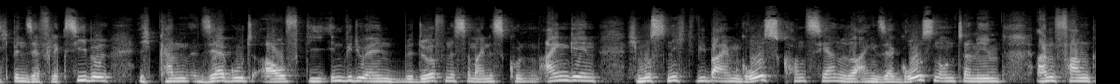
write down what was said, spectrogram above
ich bin sehr flexibel, ich kann sehr gut auf die individuellen Bedürfnisse meines Kunden eingehen. Ich muss nicht wie bei einem Großkonzern oder einem sehr großen Unternehmen anfangen,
